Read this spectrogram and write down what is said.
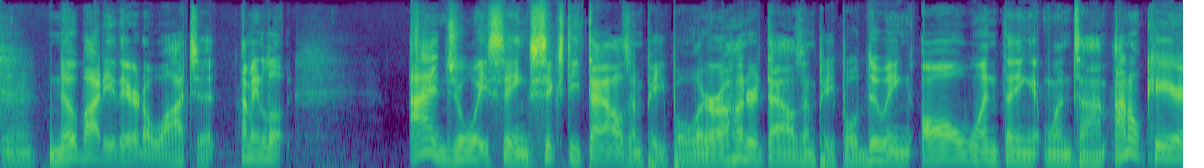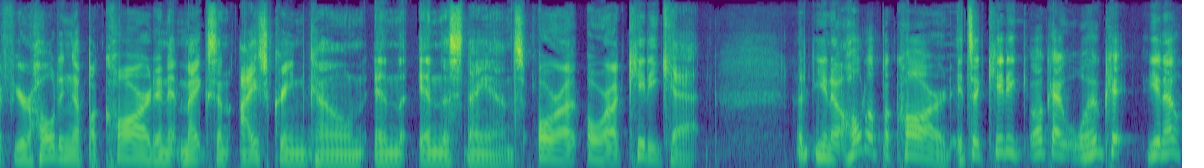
Mm-hmm. Nobody there to watch it. I mean, look, I enjoy seeing 60,000 people or 100,000 people doing all one thing at one time. I don't care if you're holding up a card and it makes an ice cream cone in the, in the stands or a, or a kitty cat. You know, hold up a card. It's a kitty. Okay, well, who ca- You know,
